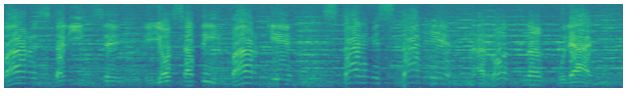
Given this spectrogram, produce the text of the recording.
Бульвары столицы, ее сады и парки стали местами народных гуляний.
